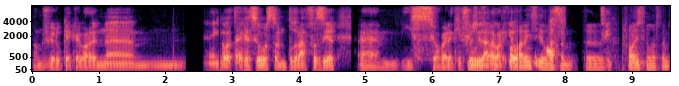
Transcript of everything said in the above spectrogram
Vamos ver o que é que agora na, na Inglaterra Silverstone poderá fazer um, e se houver aqui a fidelidade. Agora, por falar eu, em Silverstone, uh, sim, por falar em Silverstone,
